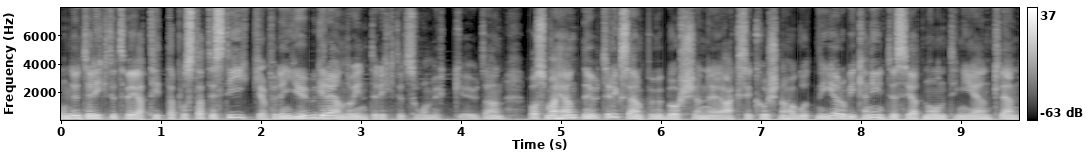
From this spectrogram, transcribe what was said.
Om du inte riktigt vet, titta på statistiken för den ljuger ändå inte riktigt så mycket. Utan vad som har hänt nu till exempel med börsen när aktiekurserna har gått ner och vi kan ju inte se att någonting egentligen,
